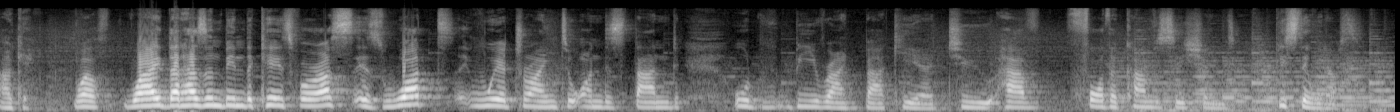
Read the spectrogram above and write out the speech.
Okay. Well, why that hasn't been the case for us is what we're trying to understand. We'll be right back here to have further conversations. Please stay with us.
